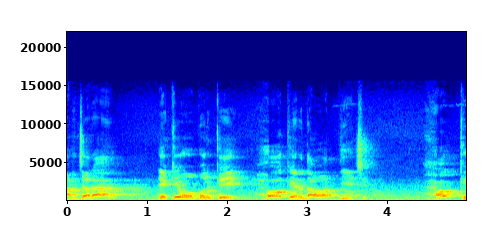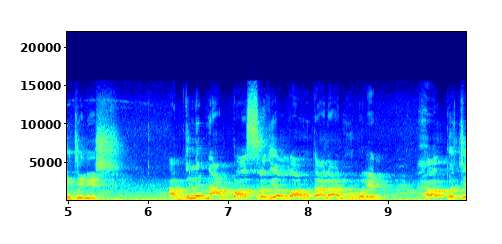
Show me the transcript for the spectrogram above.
আর যারা একে অপরকে হকের দাওয়াত দিয়েছে। হক কি জিনিস? আবদুল্লাহ ইবনে আব্বাস রাদিয়াল্লাহু তাআলা আনহু বলেন, হক হচ্ছে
